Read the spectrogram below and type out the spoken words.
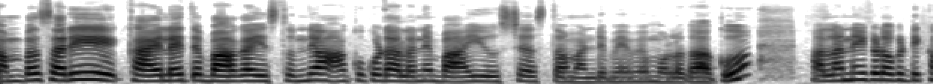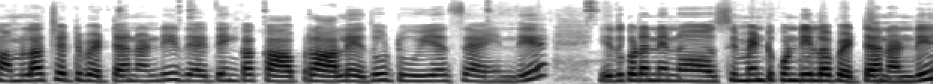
కంపల్సరీ కాయలు అయితే బాగా ఇస్తుంది. ఆకు కూడా అలానే బాగా యూస్ చేస్తామండి మేమే ములగాకు. అలానే ఇక్కడ ఒకటి కమలా చెట్టు పెట్టానండి. ఇది అయితే ఇంకా కాపు రాలేదు. టూ ఇయర్సే అయింది. ఇది కూడా నేను సిమెంట్ కుండీలో పెట్టానండి.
